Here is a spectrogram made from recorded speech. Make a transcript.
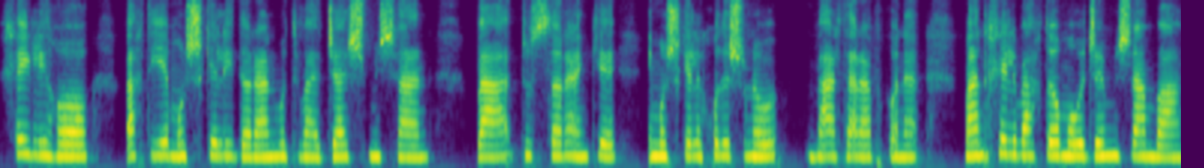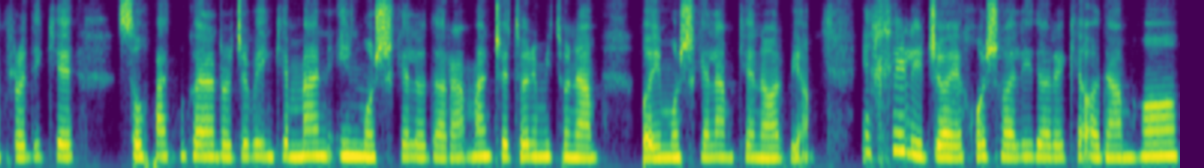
خیلی ها وقتی یه مشکلی دارن متوجهش میشن و دوست دارن که این مشکل خودشون رو برطرف کنن. من خیلی وقتا مواجه میشم با افرادی که صحبت می‌کنن راجع به اینکه من این مشکل رو دارم من چطوری می‌تونم با این مشکلم کنار بیام. این خیلی جای خوشحالی داره که آدم ها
